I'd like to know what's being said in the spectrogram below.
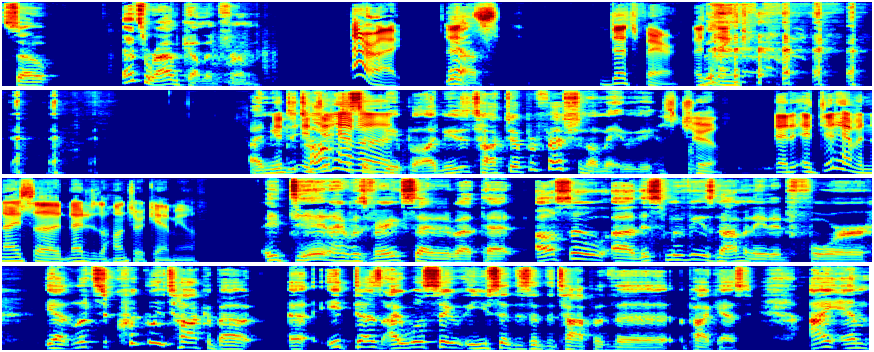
So that's where I'm coming from. All right. Yeah. That's that's fair. I think I need It- to talk to some a- people. I need to talk to a professional, maybe. it's true. It, it did have a nice uh, Night of the Hunter cameo. It did. I was very excited about that. Also, uh, this movie is nominated for. Yeah, let's quickly talk about. Uh, it does. I will say you said this at the top of the podcast. I am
